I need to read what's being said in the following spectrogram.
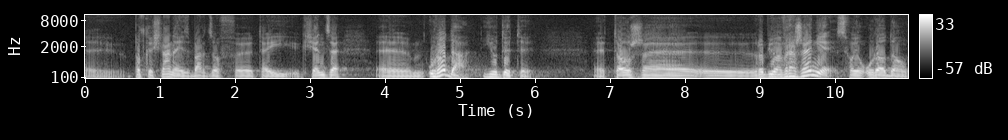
e, podkreślane jest bardzo w tej księdze e, uroda Judyty E, to, że e, robiła wrażenie swoją urodą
